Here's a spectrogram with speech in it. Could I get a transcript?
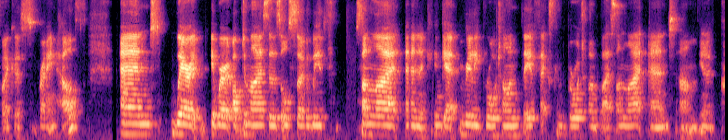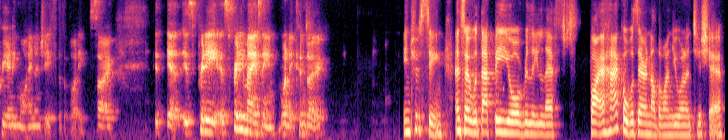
focus, brain health, and where it where it optimizes also with sunlight and it can get really brought on the effects can be brought on by sunlight and um, you know creating more energy for the body so it, it's pretty it's pretty amazing what it can do interesting and so would that be your really left biohack, or was there another one you wanted to share?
